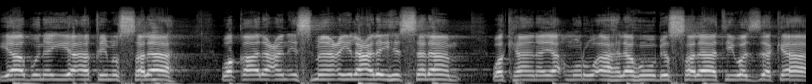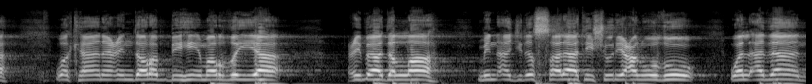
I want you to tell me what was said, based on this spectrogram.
يا بني أقم الصلاة. وقال عن إسماعيل عليه السلام وكان يأمر أهله بالصلاة والزكاة وكان عند ربه مرضيا. عباد الله من أجل الصلاة شرع الوضوء والأذان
